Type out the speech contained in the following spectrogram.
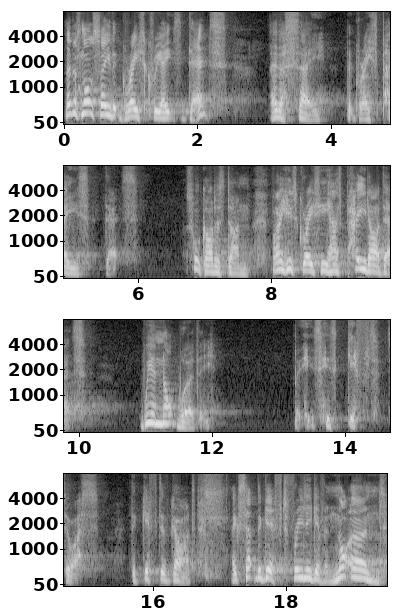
Let us not say that grace creates debts. Let us say that grace pays debts. That's what God has done. By His grace, He has paid our debts. We are not worthy, but it's his gift to us, the gift of God. Accept the gift freely given, not earned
